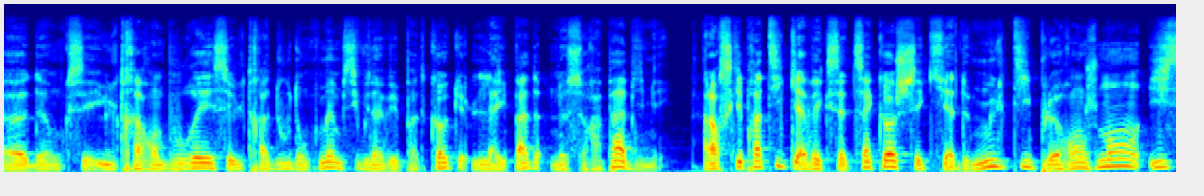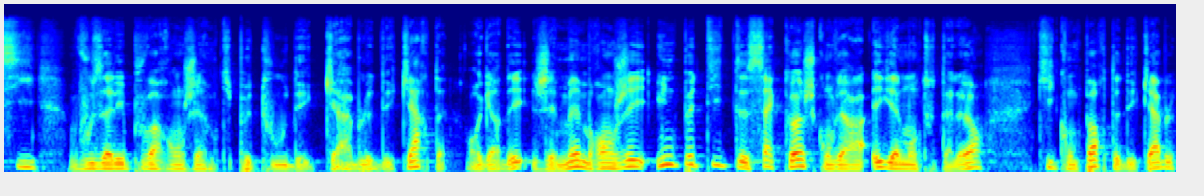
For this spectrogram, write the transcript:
euh, donc c'est ultra rembourré, c'est ultra doux, donc même si vous n'avez pas de coque, l'iPad ne sera pas abîmé. Alors ce qui est pratique avec cette sacoche, c'est qu'il y a de multiples rangements. Ici, vous allez pouvoir ranger un petit peu tout, des câbles, des cartes. Regardez, j'ai même rangé une petite sacoche qu'on verra également tout à l'heure, qui comporte des câbles,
